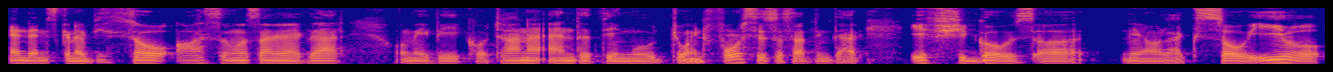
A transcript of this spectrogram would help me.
and then it's gonna be so awesome or something like that. Or maybe Cortana and the thing will join forces or something that if she goes, uh, you know, like so evil.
